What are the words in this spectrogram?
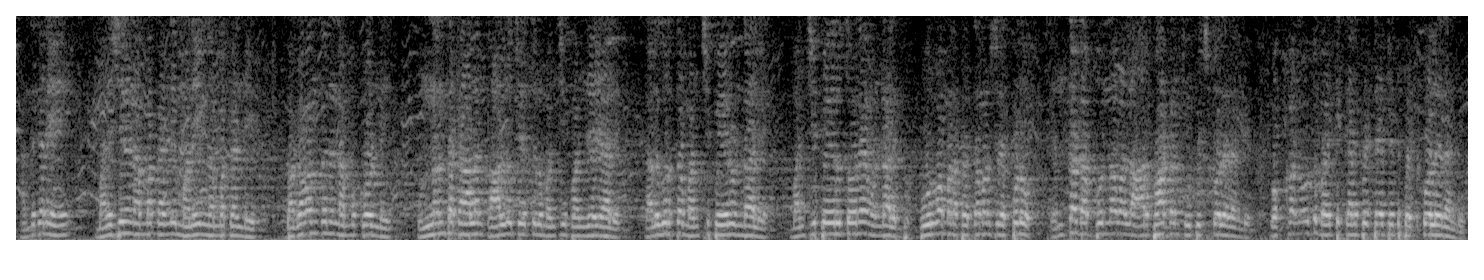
అందుకని మనిషిని నమ్మకండి మనీని నమ్మకండి భగవంతుని నమ్ముకోండి. ఉన్నంత కాలం కాళ్ళు చేతులు మంచి పనిచేయాలి. నలుగురితో మంచి పేరు ఉండాలి. మంచి పేరుతోనే ఉండాలి. పూర్వం మన పెద్ద మనుషులు ఎప్పుడు ఎంత డబ్బున్నా వాళ్ళు ఆర్భాటం చూపించుకోలేదండి. ఒక్క నోటు బయటికి కనిపెట్టేటట్టు పెట్టుకోలేదండి.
